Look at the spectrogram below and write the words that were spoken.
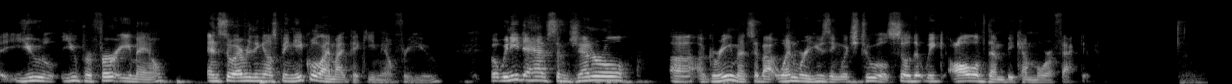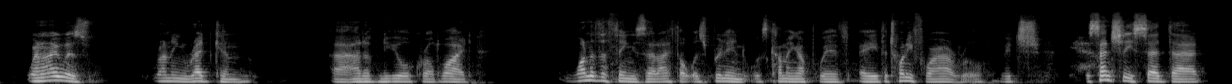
you you prefer email, and so everything else being equal, I might pick email for you. But we need to have some general uh, agreements about when we're using which tools, so that we all of them become more effective. When I was running Redken uh, out of New York Worldwide, one of the things that I thought was brilliant was coming up with a the 24 hour rule, which yeah. essentially said that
